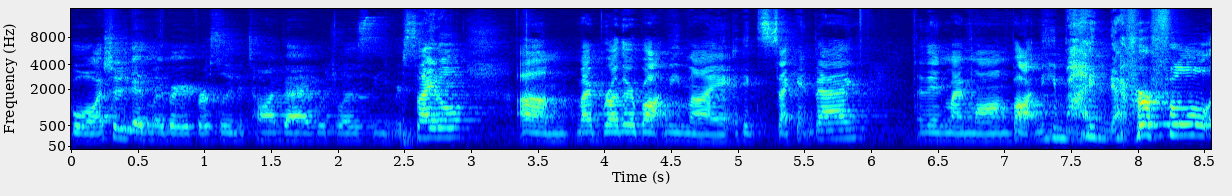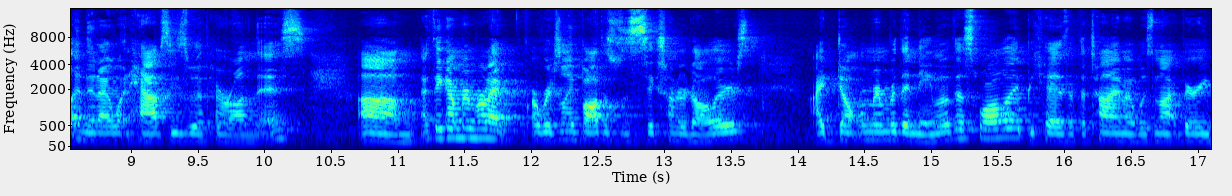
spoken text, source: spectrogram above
Well, I showed you guys my very first Louis Vuitton bag, which was the recital. Um, my brother bought me my, I think, second bag. And then my mom bought me my Neverfull. And then I went halvesies with her on this. Um, I think I remember when I originally bought this was $600. I don't remember the name of this wallet because at the time I was not very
